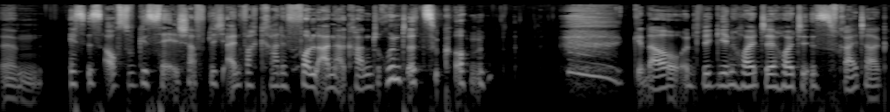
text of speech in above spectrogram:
ähm, es ist auch so gesellschaftlich einfach gerade voll anerkannt, runterzukommen. genau, und wir gehen heute, heute ist Freitag.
